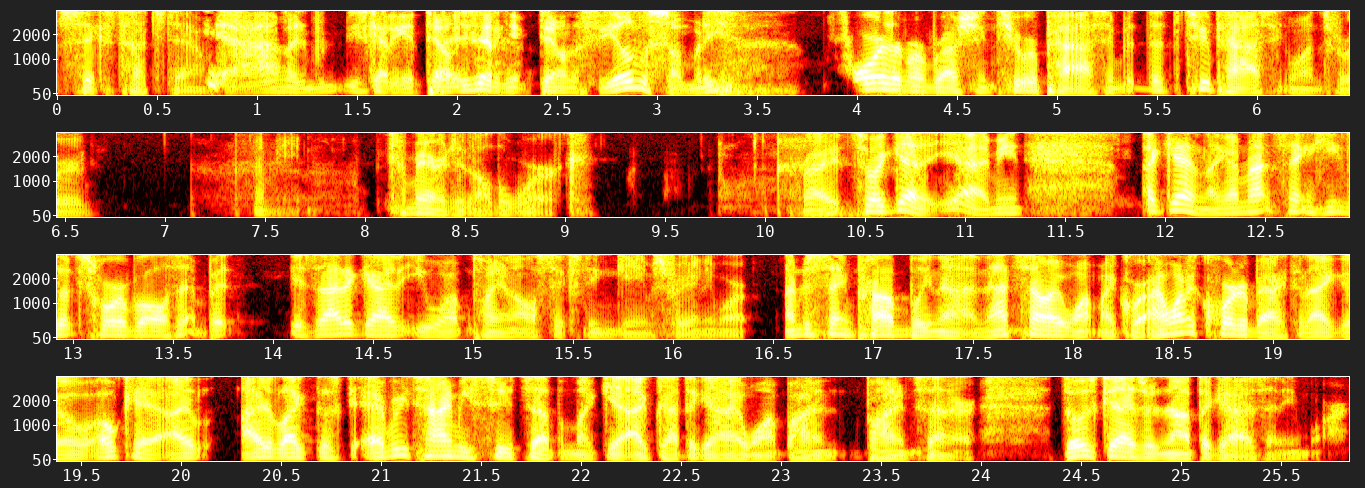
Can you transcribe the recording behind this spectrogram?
six touchdowns. yeah, but he's got to get down. He's got to get down the field with somebody. four of them are rushing, two are passing, but the two passing ones were, I mean, Kamara did all the work, right? So I get it. Yeah, I mean, again, like I'm not saying he looks horrible all the time, but is that a guy that you want playing all 16 games for you anymore? I'm just saying probably not, and that's how I want my core. I want a quarterback that I go, okay, I I like this. Every time he suits up, I'm like, yeah, I've got the guy I want behind behind center. Those guys are not the guys anymore.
